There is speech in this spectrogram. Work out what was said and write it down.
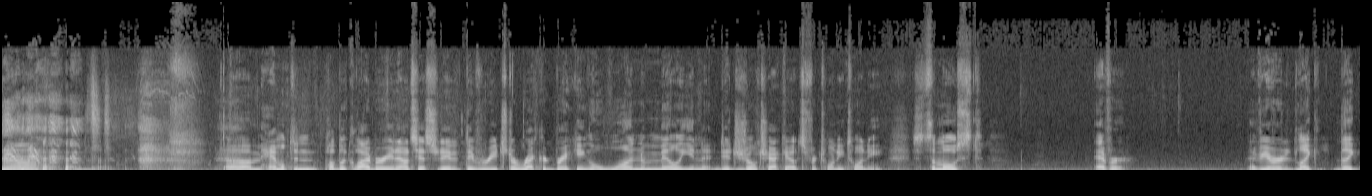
No. Um, Hamilton Public Library announced yesterday that they've reached a record-breaking 1 million digital checkouts for 2020. So it's the most ever. Have you ever like like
